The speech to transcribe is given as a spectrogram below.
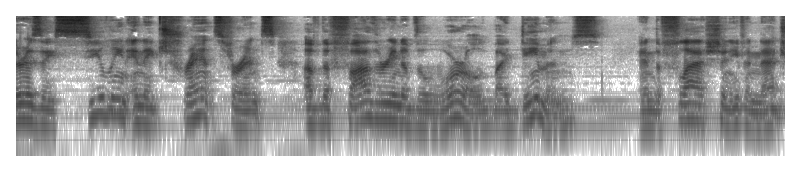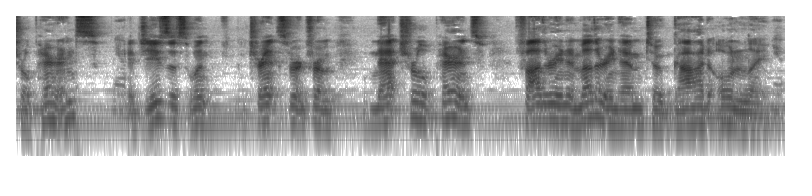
There is a sealing and a transference of the fathering of the world by demons and the flesh and even natural parents. Jesus went transferred from natural parents fathering and mothering him to God only.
